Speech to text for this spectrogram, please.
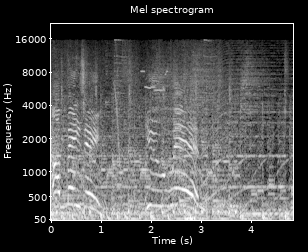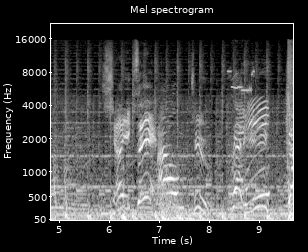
Amazing! You win! しゃあ行くぜ Round two. Ready, go!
